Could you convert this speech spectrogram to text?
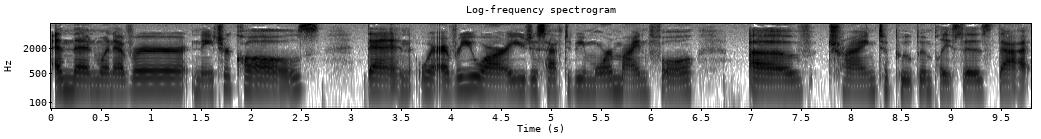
And then whenever nature calls, then wherever you are, you just have to be more mindful of trying to poop in places that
